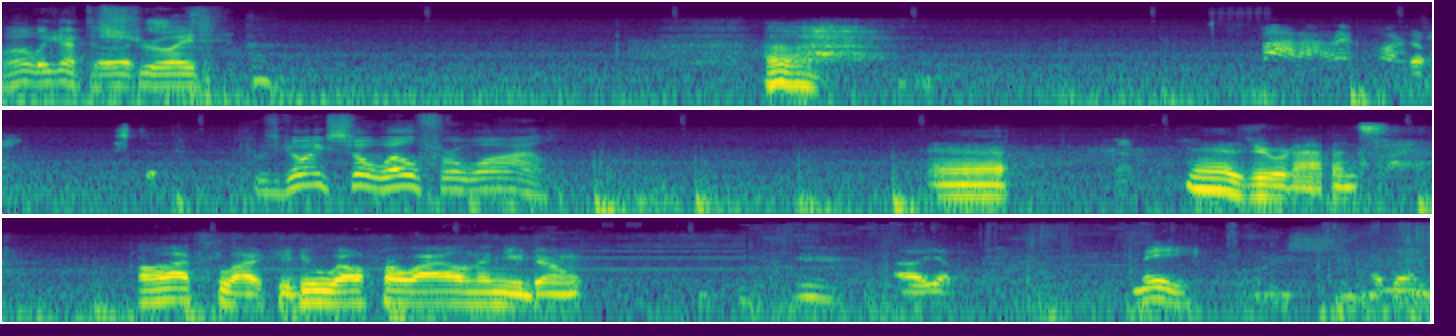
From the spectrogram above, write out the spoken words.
Well, we got destroyed. Yep. It was going so well for a while. Yeah. Yeah, see what happens. Oh, that's life. You do well for a while and then you don't. Uh, yep. Me. Again.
